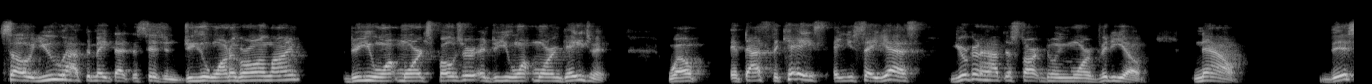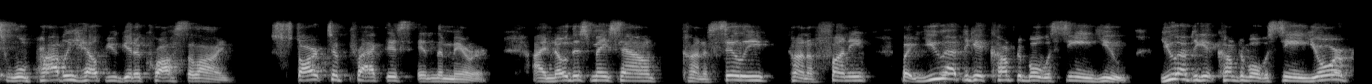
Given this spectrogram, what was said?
So you have to make that decision. Do you want to grow online? Do you want more exposure? And do you want more engagement? Well, if that's the case and you say yes, you're going to have to start doing more video. Now, This will probably help you get across the line. Start to practice in the mirror. I know this may sound kind of silly, kind of funny, but you have to get comfortable with seeing you. You have to get comfortable with seeing your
